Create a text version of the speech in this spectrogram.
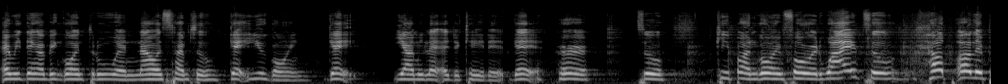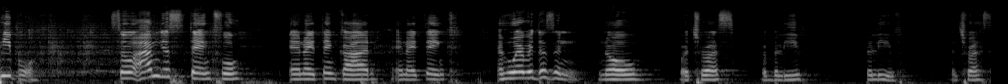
everything I've been going through, and now it's time to get you going. Get Yamile educated. Get her to keep on going forward. Why? To help other people. So I'm just thankful, and I thank God, and I thank, and whoever doesn't know or trust or believe, believe and trust.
